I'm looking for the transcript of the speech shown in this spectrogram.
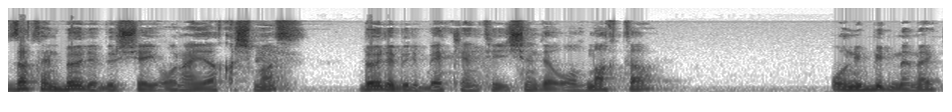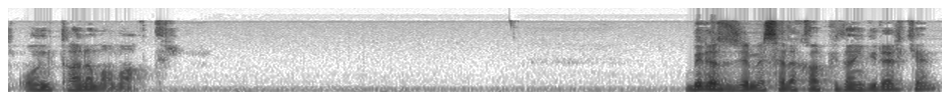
Zaten böyle bir şey ona yakışmaz. Böyle bir beklenti içinde olmak da onu bilmemek, onu tanımamaktır. Biraz önce mesela kapıdan girerken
